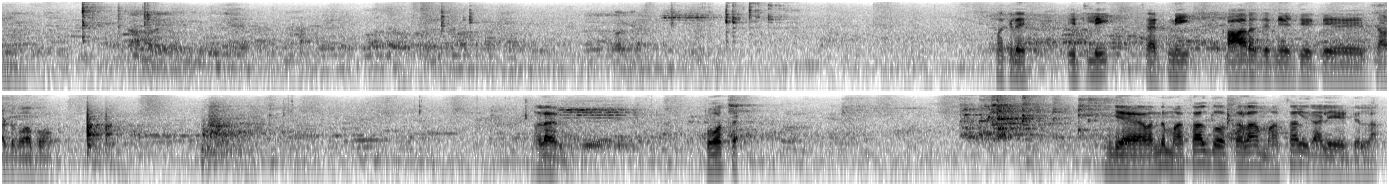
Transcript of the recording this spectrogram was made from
ம் சாம்பார் ஓகே மக்களே இட்லி சட்னி கார சட்னி வச்சு சாப்பிட்டு பார்ப்போம். நல்லா இருக்கு. தோசை. இங்கே வந்து மசால் தோசைலாம் மசால் காலி ஆகிட்டுலாம்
